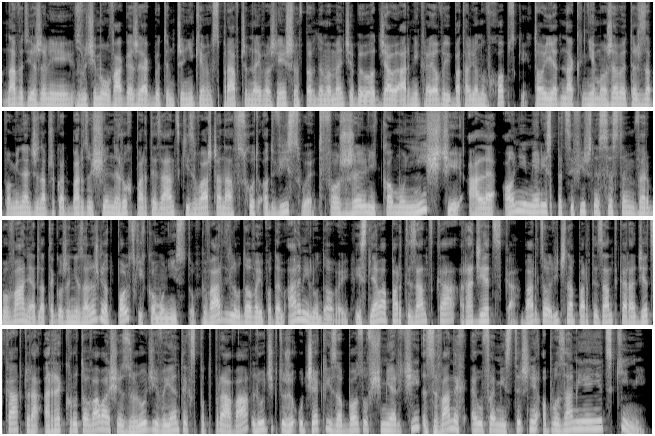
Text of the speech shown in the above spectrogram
Nawet jeżeli zwrócimy uwagę, że jakby tym czynnikiem sprawczym najważniejszym w pewnym momencie były oddziały Armii Krajowej i batalionów chłopskich, to jednak nie możemy też zapominać, że na przykład bardzo silny ruch partyzancki, zwłaszcza na wschód od Wisły, tworzyli komuniści, ale oni mieli specyficzny system werbowania, dlatego że niezależnie od polskich komunistów, Gwardii Ludowej, potem Armii Ludowej, istniała partyzantka radziecka, bardzo liczna partyzantka radziecka, która rekrutowała się z ludzi wyjętych spod prawa, ludzi, którzy uciekli z obozów śmierci, zwanych eufemistycznie obozami jenieckimi.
